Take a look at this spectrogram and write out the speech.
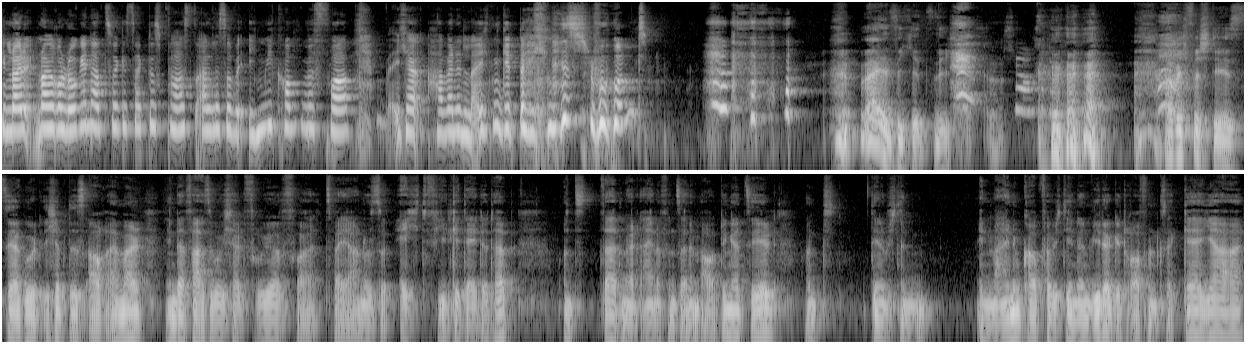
Die Neu Neurologin hat zwar gesagt, das passt alles, aber irgendwie kommt mir vor, ich habe einen leichten Gedächtnisschwund. Weiß ich jetzt nicht. Aber ich verstehe es sehr gut. Ich habe das auch einmal in der Phase, wo ich halt früher vor zwei Jahren oder so echt viel gedatet habe. Und da hat mir halt einer von seinem Outing erzählt und den habe ich dann in meinem Kopf habe ich den dann wieder getroffen und gesagt, ja, ja,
